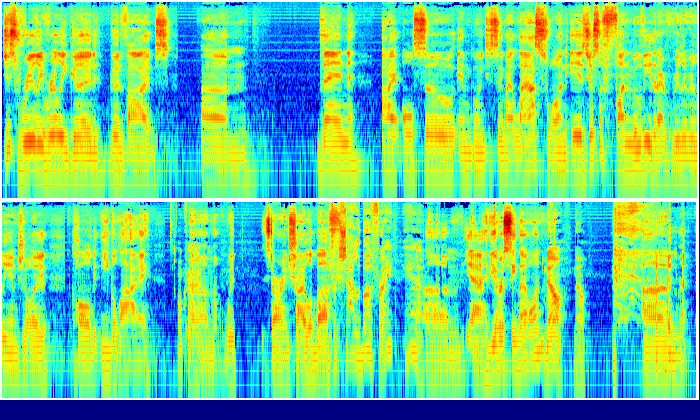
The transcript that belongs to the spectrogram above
just really, really good, good vibes. Um, then I also am going to say my last one is just a fun movie that I really, really enjoy called Eagle Eye, Okay. um, with starring Shia It's like LaBeouf. Shia LaBeouf, right? Yeah. Um, yeah, have you ever seen that one? no. No. Um,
